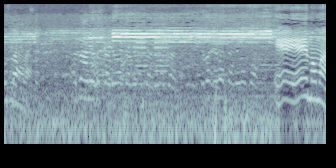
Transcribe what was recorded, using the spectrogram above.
বুঝলাম না এই এই মামা।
